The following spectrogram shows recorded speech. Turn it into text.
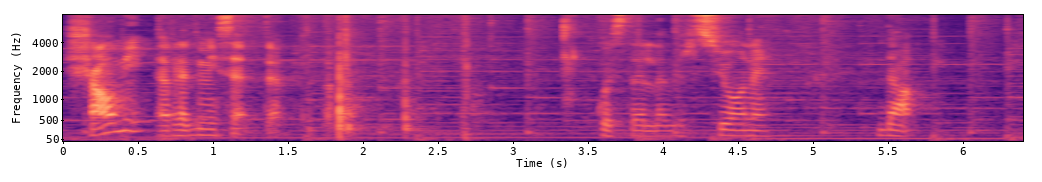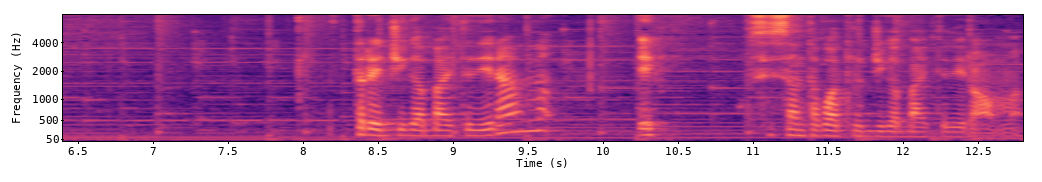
Xiaomi Redmi 7. Questa è la versione da 3 GB di RAM e 64 GB di ROM.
